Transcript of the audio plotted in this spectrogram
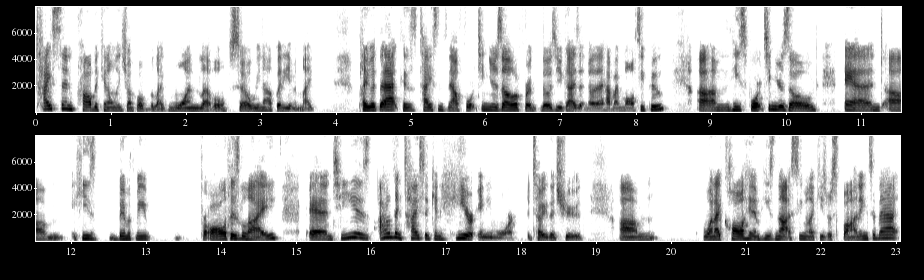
Tyson probably can only jump over like one level, so we're not going to even like play with that because Tyson's now 14 years old. For those of you guys that know that I have my Maltipoo, um, he's 14 years old and um, he's been with me for all of his life. And he is, I don't think Tyson can hear anymore, to tell you the truth. Um, when I call him, he's not seeming like he's responding to that.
